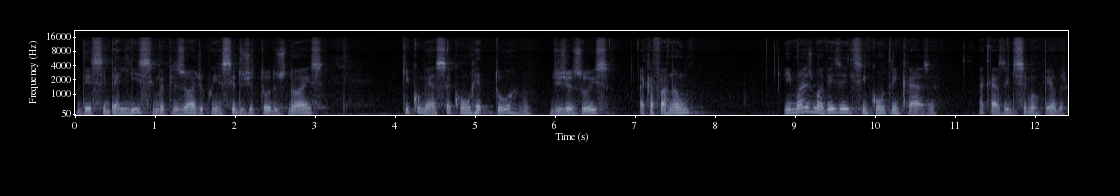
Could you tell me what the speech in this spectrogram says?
desse belíssimo episódio conhecido de todos nós, que começa com o retorno de Jesus a Cafarnaum e mais uma vez ele se encontra em casa, a casa de Simão Pedro.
